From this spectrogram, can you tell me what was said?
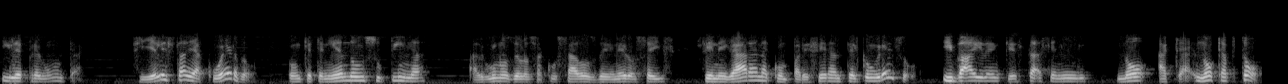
y le pregunta si él está de acuerdo con que teniendo un supina, algunos de los acusados de enero 6 se negaran a comparecer ante el Congreso. Y Biden, que está senil, no, no captó,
